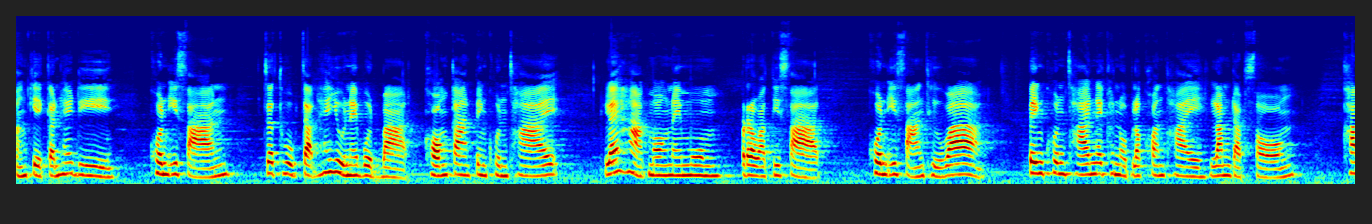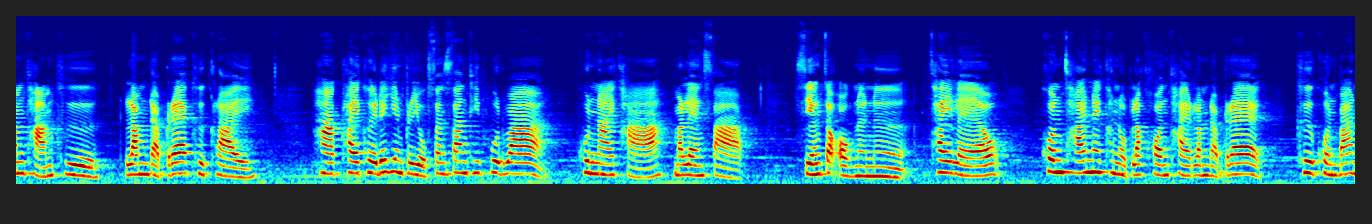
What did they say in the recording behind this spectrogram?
สังเกตกันให้ดี คนอีสานจะถูกจัดให้อยู่ในบทบาทของการเป็นคนใช้ และหากมองในมุมประวัติศาสตร์ คนอีสานถือว่า เป็นคนใช้ในขนบละครไทยลำดับสองคำถามคือ ลำดับแรกคือใคร หากใครเคยได้ยินประโยคสั้นๆ ที่พูดว่า คุณนายขาแมลงสาบ เสียงจะออกเนอใช่แล้ว คนใช้ในขนบละครไทยลำดับแรก คือคนบ้าน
